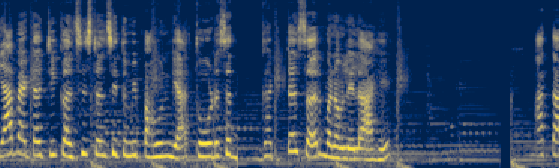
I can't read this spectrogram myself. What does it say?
या बॅटरची कन्सिस्टन्सी तुम्ही पाहून घ्या. थोडस घट्टसर बनवलेलं आहे. आता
